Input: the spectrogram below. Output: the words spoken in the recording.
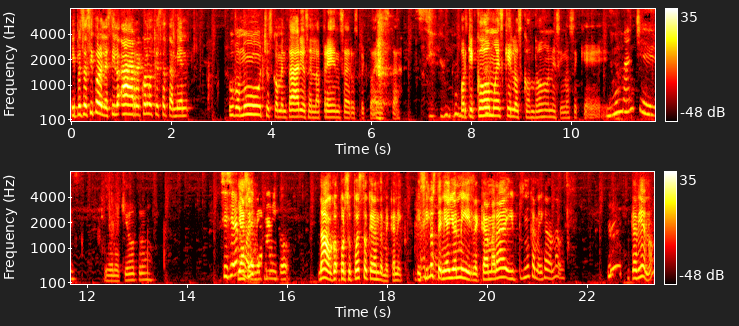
Y pues así por el estilo. Ah, recuerdo que esta también. Hubo muchos comentarios en la prensa respecto a esta. Sí, Porque cómo es que los condones y no sé qué. No manches. Y bueno, aquí otro. Sí, sí, era ¿Ya como de mecánico. No, por supuesto que eran de mecánico. Y sí los tenía yo en mi recámara y pues nunca me dijeron nada. Qué bien, ¿no?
